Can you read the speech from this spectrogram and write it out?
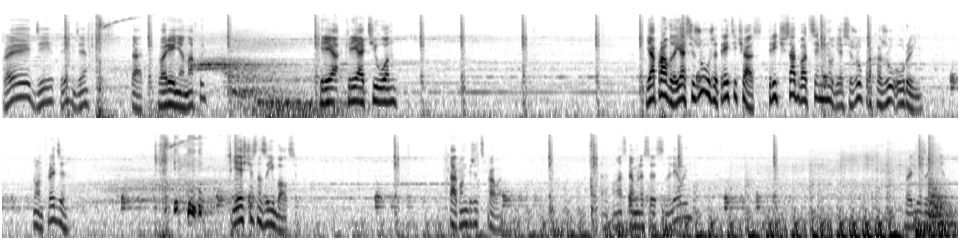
Фредди, ты где? Так, творение нахуй. Креа креатион. Я правда, я сижу уже третий час. Три часа 27 минут. Я сижу, прохожу уровень. Вон, Фредди. Я, если честно, заебался. Так, он бежит справа. Так, у нас камера остается на левой. Фредди сзади нет.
